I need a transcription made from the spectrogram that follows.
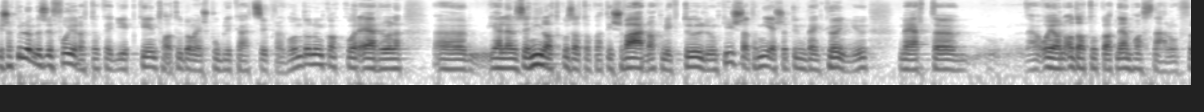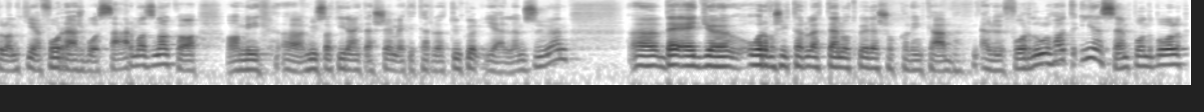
És a különböző folyaratok egyébként, ha a tudományos publikációkra gondolunk, akkor erről jellemzően nyilatkozatokat is várnak még tőlünk is, tehát a mi esetünkben könnyű, mert olyan adatokat nem használunk föl, amik ilyen forrásból származnak a, a mi műszaki irányítás elméleti területünkön jellemzően, de egy orvosi területen ott például sokkal inkább előfordulhat. Ilyen szempontból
